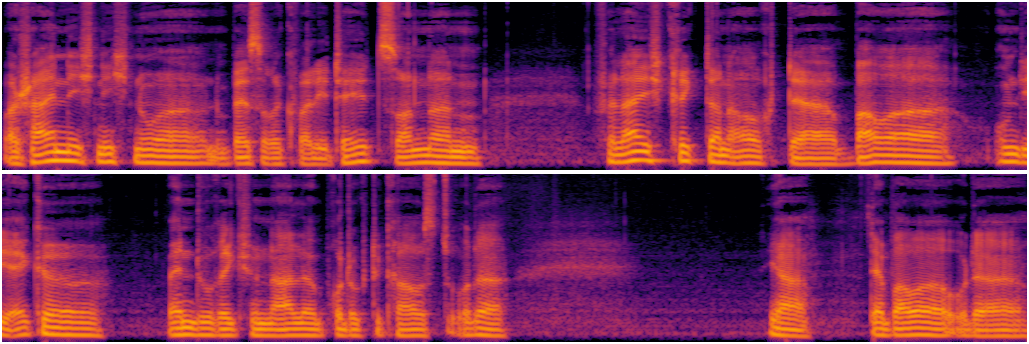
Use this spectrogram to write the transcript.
wahrscheinlich nicht nur eine bessere Qualität, sondern vielleicht kriegt dann auch der Bauer um die Ecke wenn du regionale Produkte kaufst oder ja, der Bauer oder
